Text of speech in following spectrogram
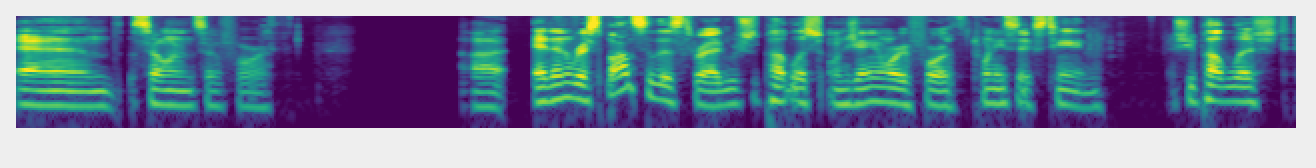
and so on and so forth. Uh, and in response to this thread, which was published on January 4th, 2016, she published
